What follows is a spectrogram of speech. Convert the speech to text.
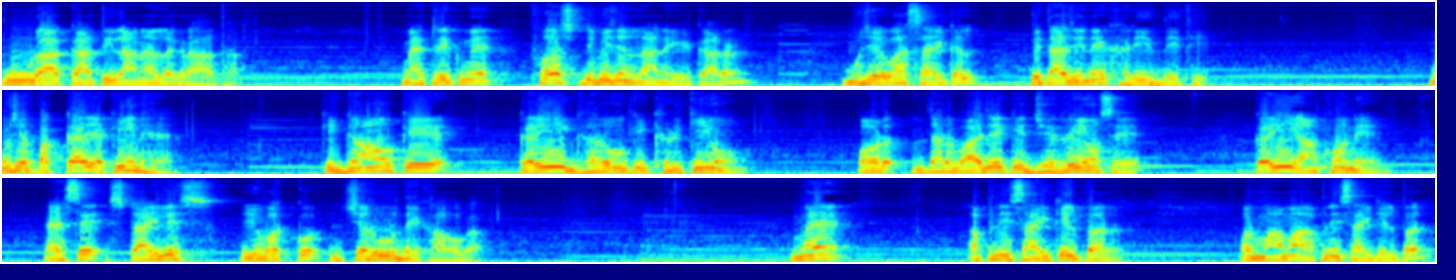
पूरा कातिलाना लग रहा था। मैट्रिक में फ़र्स्ट डिवीज़न लाने के कारण मुझे वह साइकिल पिताजी ने खरीद दी थी। मुझे पक्का यकीन है कि गाँव के कई घरों की खिड़कियों और दरवाजे की झिर्रियों से कई आँखों ने ऐसे स्टाइलिश युवक को ज़रूर देखा होगा। मैं अपनी साइकिल पर और मामा अपनी साइकिल पर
